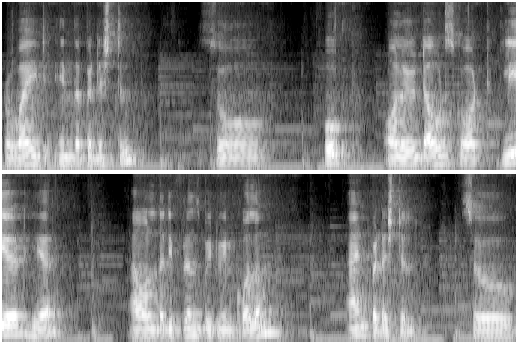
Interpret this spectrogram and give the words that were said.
provide in the pedestal. So hope all your doubts got cleared here. All the difference between column and pedestal. So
